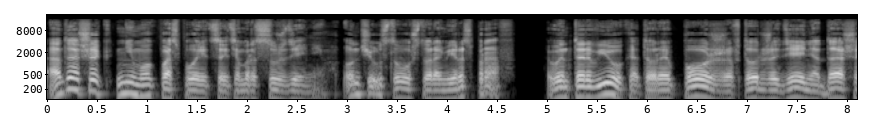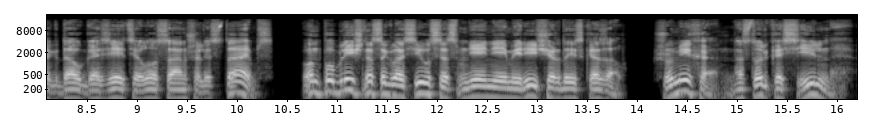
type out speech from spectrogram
Адашек не мог поспорить с этим рассуждением. Он чувствовал, что Рамирес прав. В интервью, которое позже, в тот же день, Адашек дал газете «Лос-Анджелес Таймс», он публично согласился с мнениями Ричарда и сказал, «Шумиха настолько сильная,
